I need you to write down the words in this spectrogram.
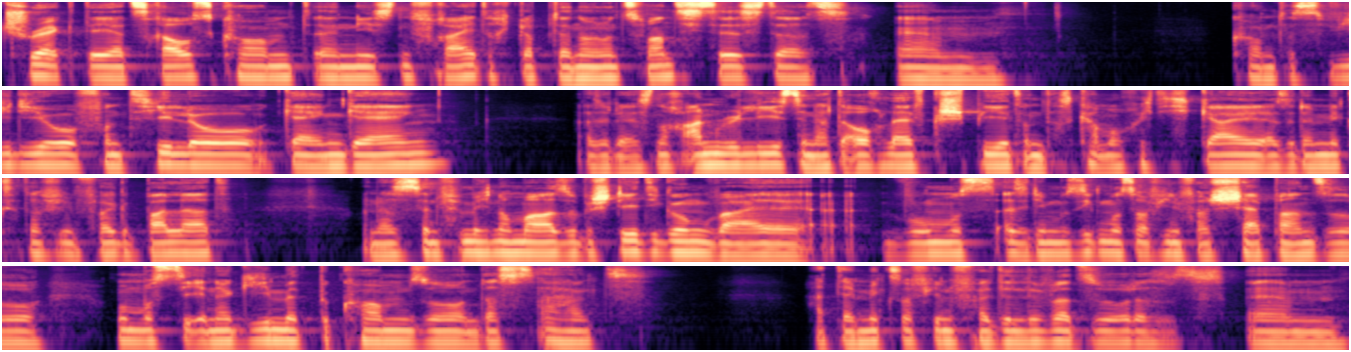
Track, der jetzt rauskommt, äh, nächsten Freitag, ich glaube der 29. ist das, ähm, kommt das Video von Tilo Gang Gang. Also der ist noch unreleased, den hat er auch live gespielt und das kam auch richtig geil. Also der Mix hat auf jeden Fall geballert. Und das ist dann für mich nochmal so Bestätigung, weil äh, wo muss, also die Musik muss auf jeden Fall scheppern, so, man muss die Energie mitbekommen, so, und das hat, hat der Mix auf jeden Fall delivered, so, das ist, ähm,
